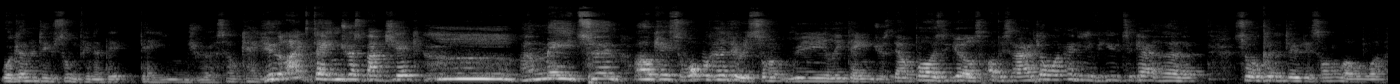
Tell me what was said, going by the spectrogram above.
We're going to do something a bit dangerous, okay? Who likes dangerous magic? and me too. Okay, so what we're going to do is something really dangerous. Now, boys and girls, obviously I don't want any of you to get hurt. So we're going to do this on Lola.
